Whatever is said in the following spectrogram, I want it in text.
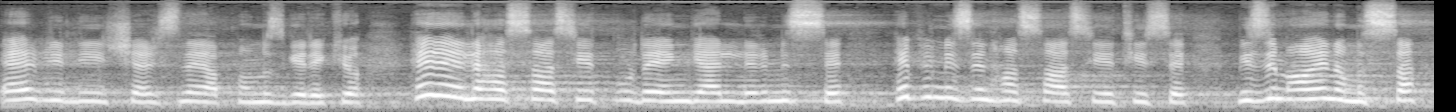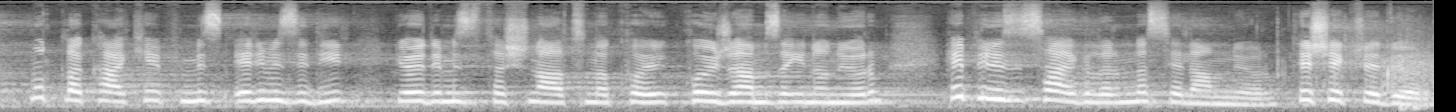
el birliği içerisinde yapmamız gerekiyor. Her ele hassasiyet burada engellilerimizse, hepimizin hassasiyeti ise, bizim aynamızsa mutlaka ki hepimiz elimizi değil gövdemizi taşın altına koy, koyacağımıza inanıyorum. Hepinizi saygılarımla selamlıyorum. Teşekkür ediyorum.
